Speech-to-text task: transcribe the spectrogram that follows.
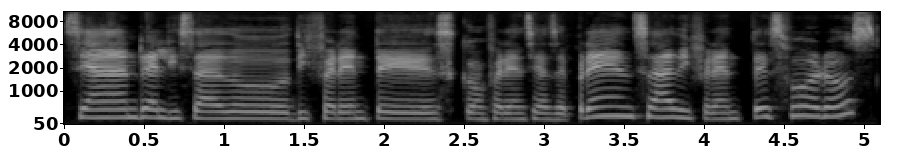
se han realizado diferentes conferencias de prensa, diferentes foros.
